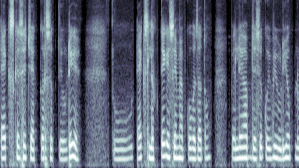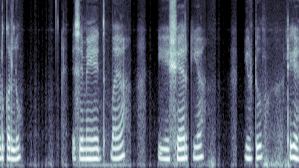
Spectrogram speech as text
टैक्स कैसे चेक कर सकते हो ठीक है? तो टैक्स लगते कैसे मैं आपको बताता हूँ। पहले आप जैसे कोई भी वीडियो अपलोड कर लो। जैसे मैं ये दबाया, ये शेयर किया यूट्यूब ठीक है?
